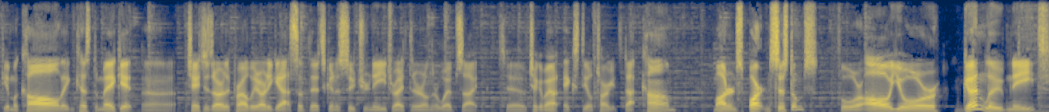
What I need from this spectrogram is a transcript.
give them a call. They can custom make it. Uh, chances are they probably already got something that's going to suit your needs right there on their website. So check them out, xsteeltargets.com. Modern Spartan Systems for all your gun lube needs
